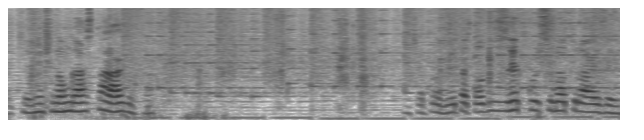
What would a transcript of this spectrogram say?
Aqui a gente não gasta água, tá? A gente aproveita todos os recursos naturais aí.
